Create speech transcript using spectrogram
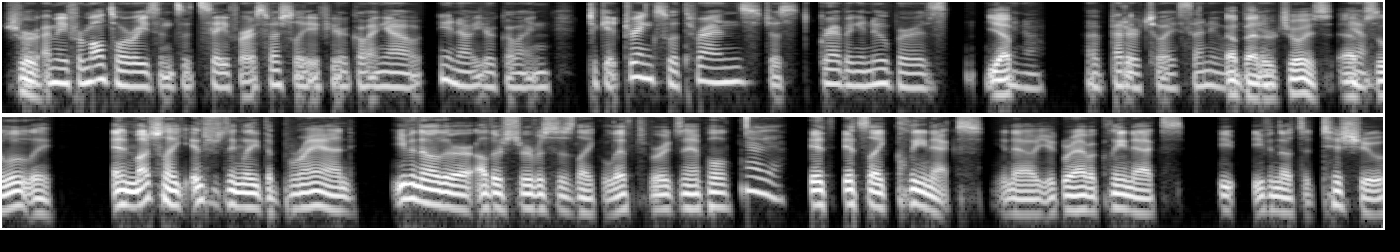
Sure. I mean, for multiple reasons, it's safer, especially if you're going out. You know, you're going to get drinks with friends. Just grabbing an Uber is, Yep. you know, a better choice anyway. a better Yeah. choice Yeah. absolutely and much like interestingly the brand even though there are other services like lyft for example Oh yeah. it, it's like kleenex you know you grab a kleenex e- even though it's a tissue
